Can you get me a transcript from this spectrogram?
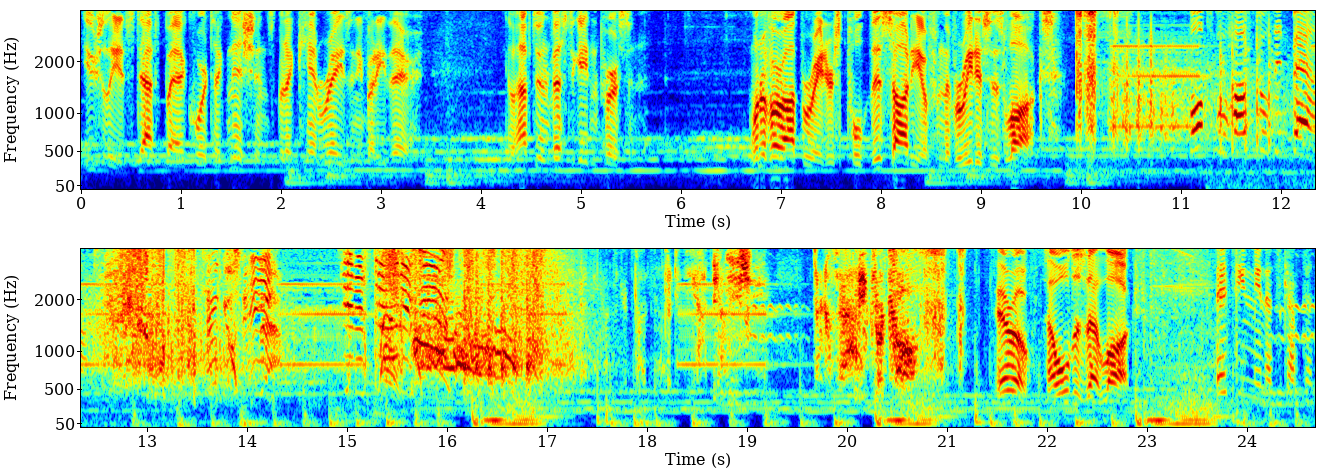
Usually it's staffed by Accord technicians, but I can't raise anybody there. You'll have to investigate in person. One of our operators pulled this audio from the Veritas' logs. Multiple hostiles inbound. Tango, get us down here! Arrow, how old is that log? 18 minutes, Captain.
